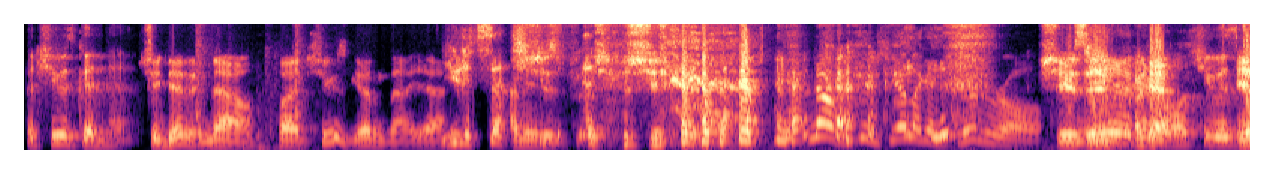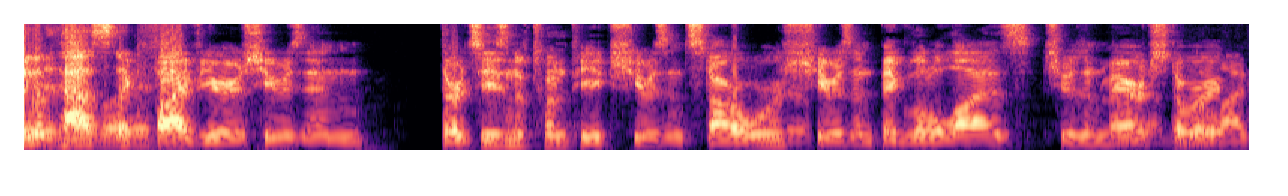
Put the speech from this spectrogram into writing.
but she was good in it. She didn't know, but she was good in that. Yeah. You just said. I mean, she's, she, yeah, no, but dude, she had like a good role. She was in. Okay. Role. She was in the past like five years. She was in third season of Twin Peaks. She was in Star Wars. She was in Big Little Lies. She was in Marriage oh, yeah, Story. Lies.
